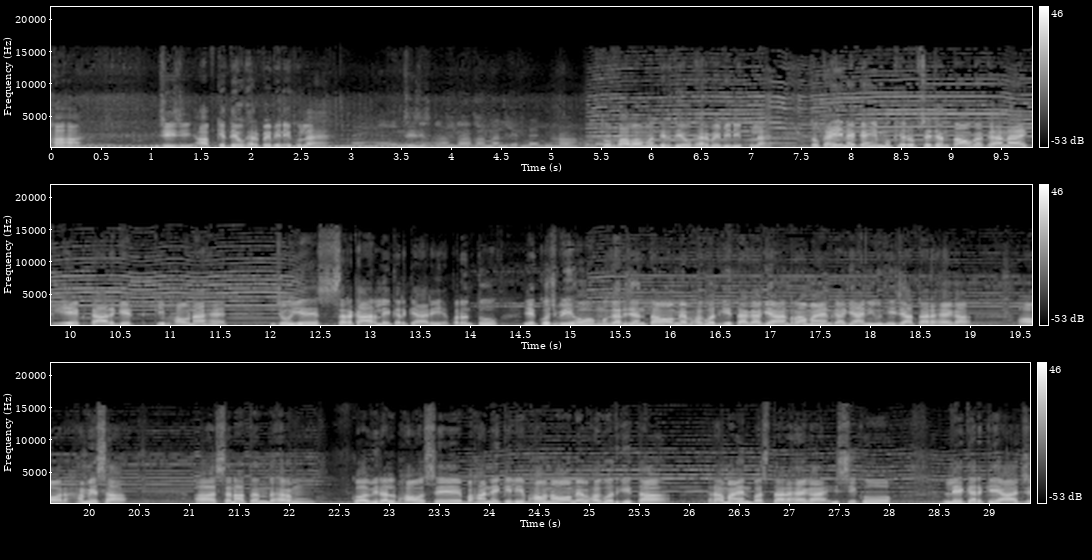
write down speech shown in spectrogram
हाँ हाँ। जी जी। आपके देवघर पे भी नहीं खुला है? बाबा जी, जी। नहीं बाबा मंदिर में भी हाँ तो बाबा मंदिर देवघर में भी नहीं खुला है। तो कहीं ना कहीं मुख्य रूप से जनताओं का कहना है कि ये एक टारगेट की भावना है जो ये सरकार लेकर के आ रही है। परंतु ये कुछ भी हो मगर जनताओं में भगवत गीता का ज्ञान रामायण का ज्ञान यूँ ही जाता रहेगा और हमेशा आ, सनातन धर्म को अविरल भाव से बहाने के लिए भावनाओं में भगवत गीता रामायण बसता रहेगा। इसी को लेकर के आज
